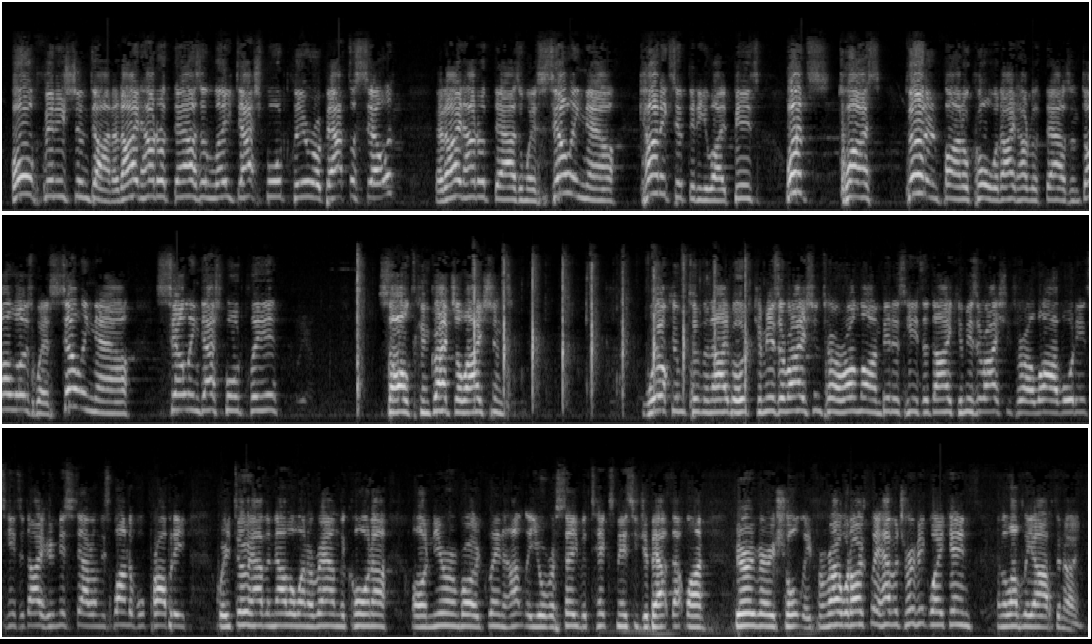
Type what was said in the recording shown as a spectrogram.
All finished and done. At 800,000, Lee, dashboard clear. We're about to sell it. At 800,000, we're selling now. Can't accept any late bids. Once, twice, third and final call at $800,000. We're selling now. Selling dashboard clear. Sold. Congratulations. Welcome to the neighbourhood. Commiseration to our online bidders here today. Commiseration to our live audience here today who missed out on this wonderful property. We do have another one around the corner on Neerim Road, Glen Huntly. You'll receive a text message about that one very, very shortly. From Ray White Oakleigh, have a terrific weekend and a lovely afternoon.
